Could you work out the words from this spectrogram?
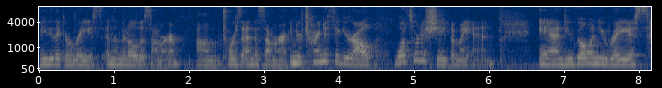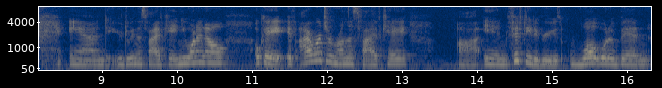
maybe like a race in the middle of the summer, um, towards the end of summer, and you're trying to figure out what sort of shape am I in. And you go and you race and you're doing this 5K and you want to know, okay, if I were to run this 5K uh, in 50 degrees, what would have been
